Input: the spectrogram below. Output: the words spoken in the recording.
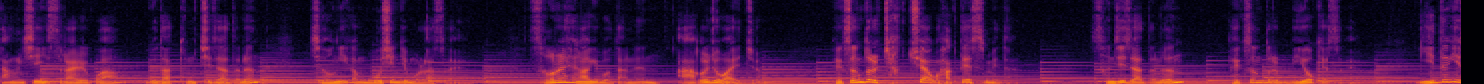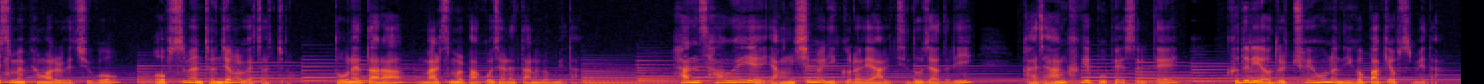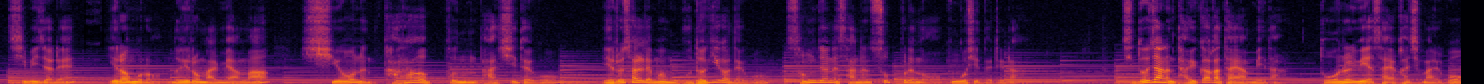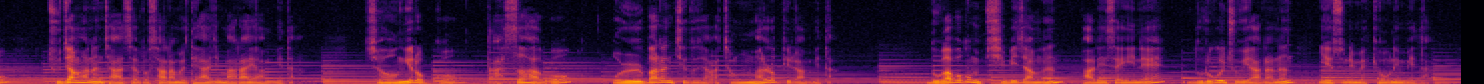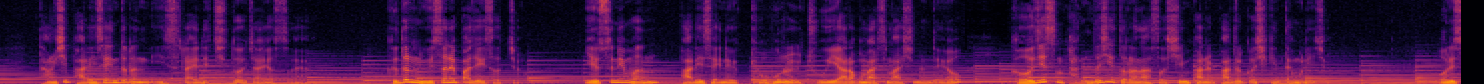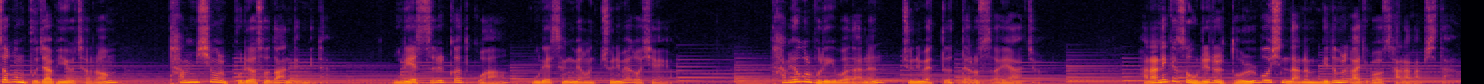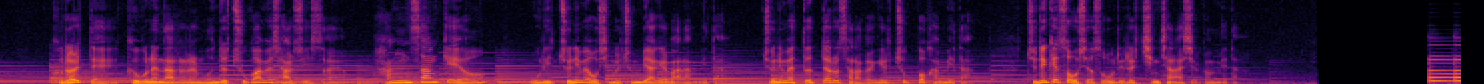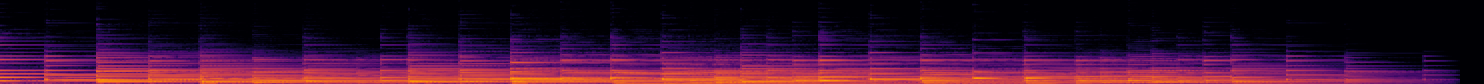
당시 이스라엘과 유다 통치자들은 정의가 무엇인지 몰랐어요. 선을 행하기보다는 악을 좋아했죠. 백성들을 착취하고 학대했습니다. 선지자들은 백성들을 미혹했어요. 이득이 있으면 평화를 외치고 없으면 전쟁을 외쳤죠. 돈에 따라 말씀을 받고 전했다는 겁니다. 한 사회의 양심을 이끌어야 할 지도자들이 가장 크게 부패했을 때 그들이 얻을 최후는 이것밖에 없습니다. 12절에 이러므로 너희로 말미암아 시온은 갈아엎은 밭이 되고 예루살렘은 무더기가 되고 성전에 사는 숲풀의 높은 곳이 되리라. 지도자는 다윗과 같아야 합니다. 돈을 위해 사역하지 말고 주장하는 자세로 사람을 대하지 말아야 합니다. 정의롭고 따스하고 올바른 지도자가 정말로 필요합니다. 누가복음 12장은 바리새인의 누룩을 주의하라는 예수님의 교훈입니다. 당시 바리새인들은 이스라엘의 지도자였어요. 그들은 윗선에 빠져 있었죠. 예수님은 바리새인의 교훈을 주의하라고 말씀하시는데요. 거짓은 반드시 드러나서 심판을 받을 것이기 때문이죠. 어리석은 부자 비유처럼 탐심을 부려서도 안 됩니다. 우리의 쓸 것과 우리의 생명은 주님의 것이에요. 탐욕을 부리기보다는 주님의 뜻대로 써야 하죠. 하나님께서 우리를 돌보신다는 믿음을 가지고 살아갑시다. 그럴 때 그분의 나라를 먼저 추구하며 살 수 있어요. 항상 깨어 우리 주님의 오심을 준비하길 바랍니다. 주님의 뜻대로 살아가길 축복합니다. 주님께서 오셔서 우리를 칭찬하실 겁니다.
